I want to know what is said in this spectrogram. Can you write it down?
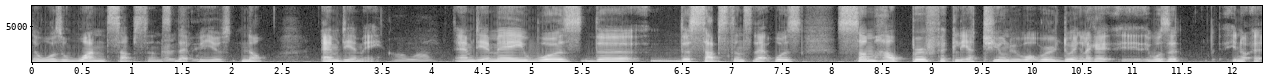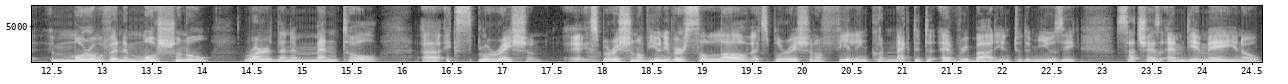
there was one substance that we used. No, MDMA. Oh, wow. MDMA was the the substance that was somehow perfectly attuned with what we were doing. Like a, it was a, you know, a, a more of an emotional rather than a mental uh, exploration exploration of universal love, exploration of feeling connected to everybody and to the music, such as MDMA. You know,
